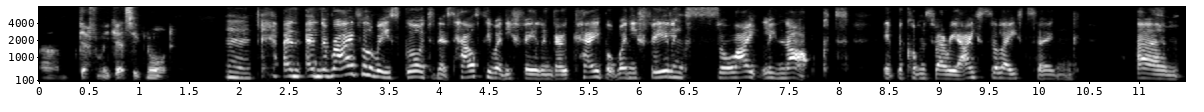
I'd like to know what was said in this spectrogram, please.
um, definitely gets ignored. Mm. And and the rivalry is good and it's healthy when you're feeling okay, but when you're feeling slightly knocked, it becomes very isolating. Um,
